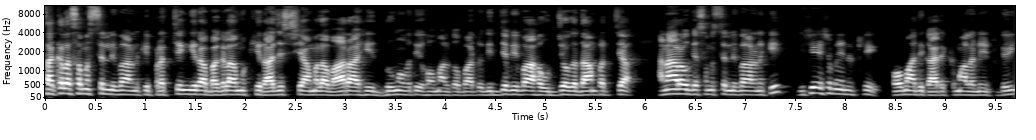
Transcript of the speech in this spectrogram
సకల సమస్యల నివారణకి ప్రత్యంగిర బగలాముఖి రాజశ్యామల వారాహి ధూమవతి హోమాలతో పాటు విద్య వివాహ ఉద్యోగ దాంపత్య అనారోగ్య సమస్యల నివారణకి విశేషమైనటువంటి హోమాది కార్యక్రమాలు అనేటువంటివి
